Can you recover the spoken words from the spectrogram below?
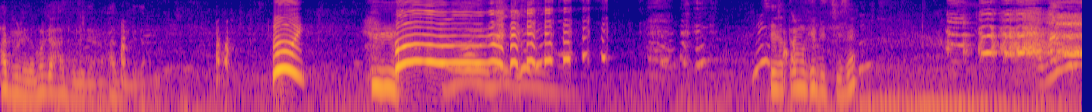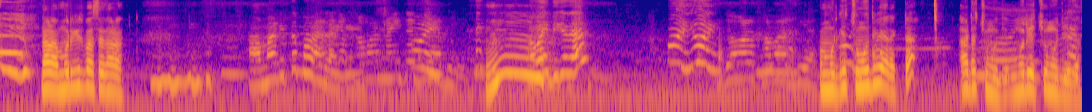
হাত বুলিয়ে দাও মুরগি হাত বুলিয়ে দাও হাত বুলিয়ে দাও। হুই। সেই হাতটা মুখে দিচ্ছিস হ্যাঁ? দাঁড়া মুরগির পাশে দাঁড়া। আমারই তো ভয় লাগে। দে। দিয়ে। মুরগি চুমু দিবি আর একটা আর একটা চুমু দিবি মুরগির চুমু দিয়ে দাও।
